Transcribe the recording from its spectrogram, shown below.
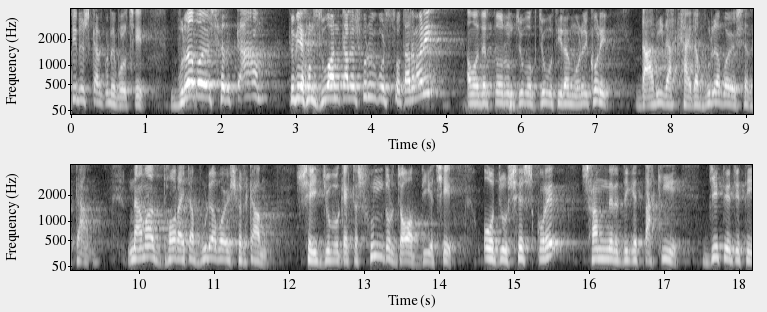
তিরস্কার করে বলছে বুড়া বয়সের কাম তুমি এখন জুয়ান কালে শুরু করছ, তার মানে আমাদের তরুণ যুবক, যুবতীরা মনে করে, দাড়ি রাখা এটা বুড়া বয়সের কাম, নামাজ ধরা এটা বুড়া বয়সের কাম সেই যুবক একটা সুন্দর জবাব দিয়েছে, অজু শেষ করে সামনের দিকে তাকিয়ে যেতে যেতে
